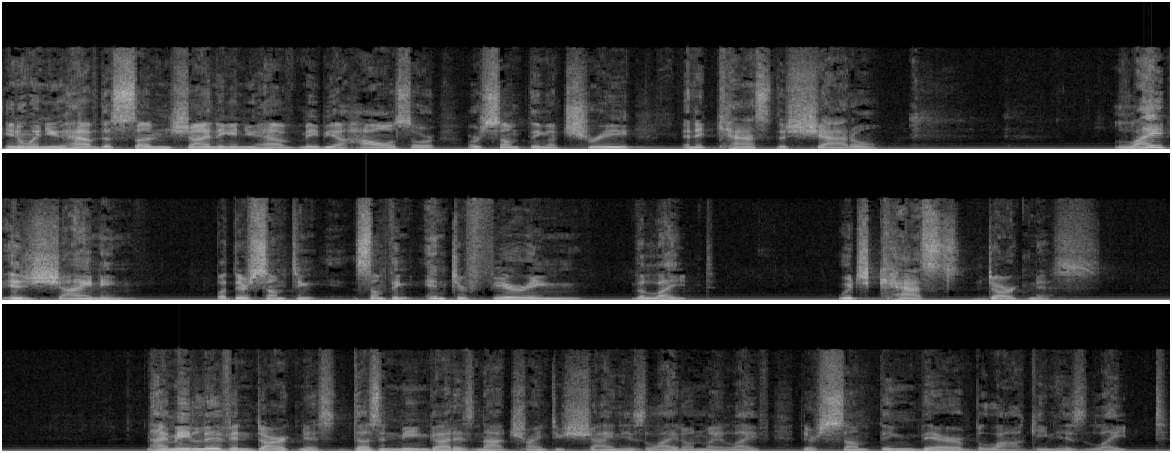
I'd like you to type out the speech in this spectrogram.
You know, when you have the sun shining and you have maybe a house or, or something, a tree, and it casts the shadow? Light is shining, but there's something, something interfering the light, which casts darkness. I may live in darkness doesn't mean God is not trying to shine his light on my life. There's something there blocking his light.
